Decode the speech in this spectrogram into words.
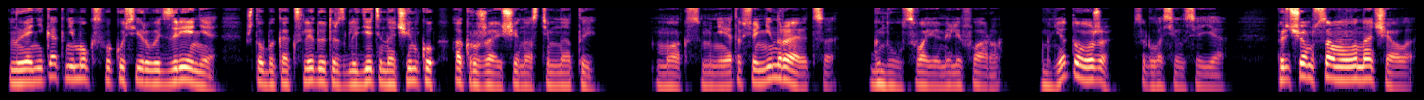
но я никак не мог сфокусировать зрение, чтобы как следует разглядеть начинку окружающей нас темноты. «Макс, мне это все не нравится», — гнул свое Мелифаро. «Мне тоже», — согласился я. «Причем с самого начала.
